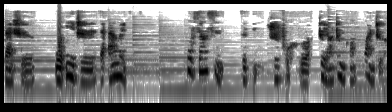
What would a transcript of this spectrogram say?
但是我一直在安慰自己，不相信。自己是符合这样症状的患者，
